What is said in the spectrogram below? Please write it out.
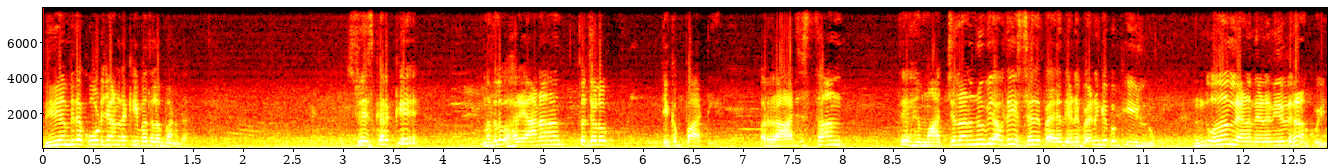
ਬੀਬੀਐਮਬੀ ਦਾ ਕੋਰਟ ਜਾਣ ਦਾ ਕੀ ਮਤਲਬ ਬਣਦਾ? ਸੋ ਇਸ ਕਰਕੇ ਮਤਲਬ ਹਰਿਆਣਾ ਤਾਂ ਚਲੋ ਇੱਕ ਪਾਰਟੀ ਰਾਜਸਥਾਨ ਤੇ ਹਿਮਾਚਲ ਵਾਲਿਆਂ ਨੂੰ ਵੀ ਆਪਦੇ ਹਿੱਸੇ ਦੇ ਪੈਸੇ ਦੇਣੇ ਪੈਣਗੇ ਵਕੀਲ ਨੂੰ। ਉਹਦਾ ਨਾਲ ਲੈਣਾ ਦੇਣਾ ਨਹੀਂ ਇਹਦੇ ਨਾਲ ਕੋਈ।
